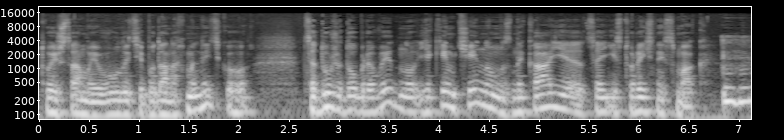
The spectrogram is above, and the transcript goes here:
тої ж самої вулиці Богдана Хмельницького, це дуже добре видно, яким чином зникає цей історичний смак. Угу.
